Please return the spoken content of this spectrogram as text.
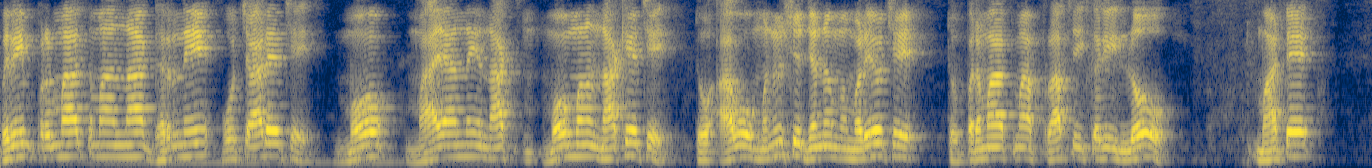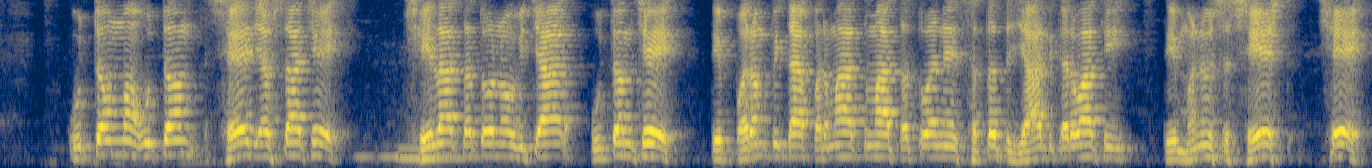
પ્રેમ પરમાત્માના ઘરને પહોંચાડે છે મોહ માયાને નાખ મોહમાં નાખે છે. તો આવો મનુષ્ય જન્મ મળ્યો છે, તો પરમાત્મા પ્રાપ્તિ કરી લો. માટે ઉત્તમમાં ઉત્તમ સહેજ અવસ્થા છે. છેલ્લા તત્વનો વિચાર ઉત્તમ છે. તે પરમપિતા પરમાત્મા તત્વને સતત યાદ કરવાથી તે મનુષ્ય શ્રેષ્ઠ છે.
